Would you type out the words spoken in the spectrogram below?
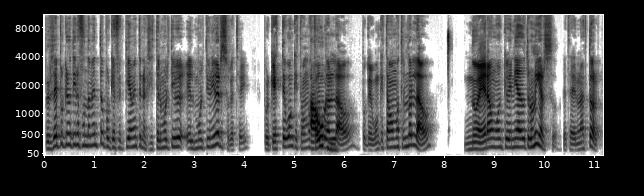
Pero ¿sabes por qué no tiene fundamento? Porque efectivamente no existe el, multi, el multiuniverso, ¿cachai? Porque este one que estamos mostrando Aún. al lado, porque el one que estamos mostrando al lado, no era un one que venía de otro universo, ¿cachai? Era un actor,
